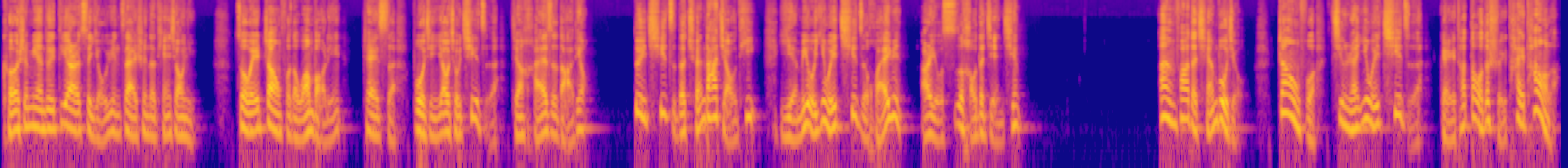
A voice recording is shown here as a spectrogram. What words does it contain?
可是，面对第二次有孕在身的田小女，作为丈夫的王宝林这次不仅要求妻子将孩子打掉，对妻子的拳打脚踢也没有因为妻子怀孕而有丝毫的减轻。案发的前不久，丈夫竟然因为妻子给他倒的水太烫了，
